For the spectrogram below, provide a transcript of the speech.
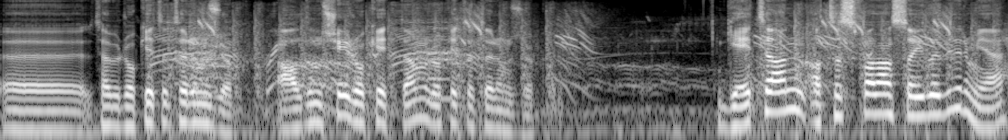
Ee, tabi roket atarımız yok. Aldığımız şey roketti ama roket atarımız yok. GTA'nın atası falan sayılabilir mi ya?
